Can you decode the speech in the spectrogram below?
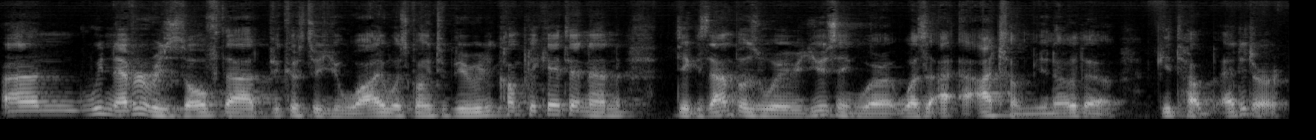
and we never resolved that because the UI was going to be really complicated, and the examples we were using were was Atom, you know, the GitHub editor.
